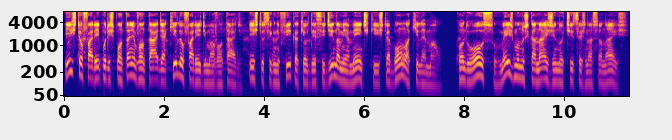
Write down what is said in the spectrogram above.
Isto eu farei por espontânea vontade, aquilo eu farei de má vontade. Isto significa que eu decidi na minha mente que isto é bom, aquilo é mal. Quando ouço, mesmo nos canais de notícias nacionais,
